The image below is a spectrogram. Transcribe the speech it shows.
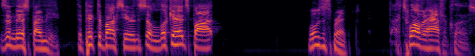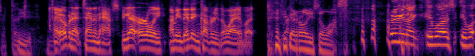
is a miss by me to pick the Bucks here. This is a look ahead spot. What was the spread? Uh, 12 and a half at close or 13. I open at 10 and a half. So if you got early, I mean, they didn't cover either way, but if you got early, you still lost. But I mean, like it was, it was,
